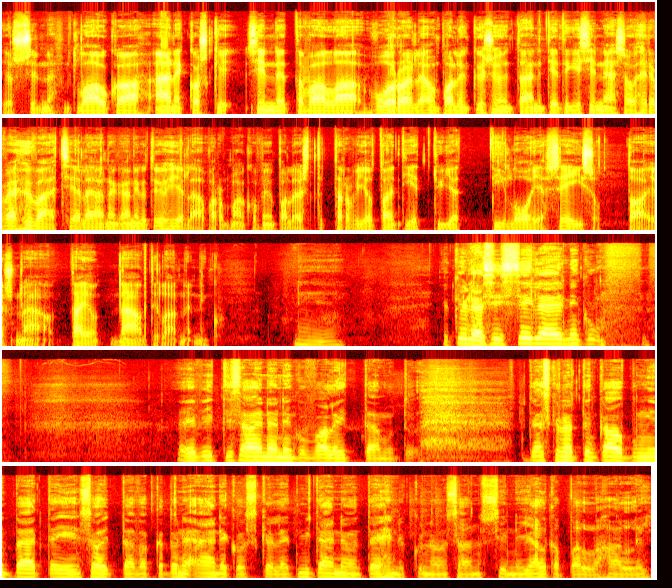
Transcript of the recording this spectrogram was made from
jos sinne nyt laukaa äänekoski sinne tavallaan vuoroille on paljon kysyntää, niin tietenkin sinne se on hirveän hyvä, että siellä ei ainakaan niin tyhjillään varmaan kovin paljon sitten tarvitse jotain tiettyjä tiloja seisottaa, jos nämä, tai on, nämä on tilanne. Niin, kuin. Niin. Ja kyllä siis silleen niin kuin, ei viittisi aina niin kuin valittaa, mutta pitäisikö noiden kaupungin päättäjien soittaa vaikka tuonne Äänekoskelle, että mitä ne on tehnyt, kun ne on saanut sinne jalkapallohalli,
